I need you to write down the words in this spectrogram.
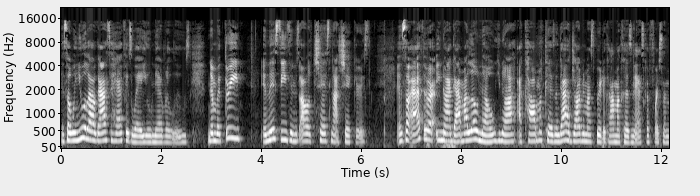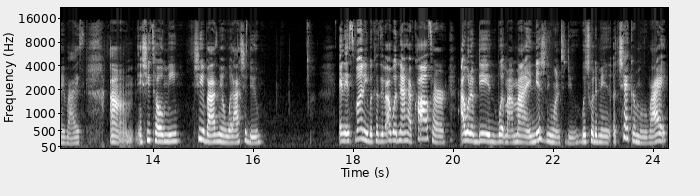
And so when you allow God to have his way, you'll never lose. Number three, in this season, it's all chess, not checkers. And so after, you know, I got my little no, you know, I, I called my cousin. God dropped in my spirit to call my cousin and ask her for some advice. Um, and she told me, she advised me on what I should do. And it's funny because if I would not have called her, I would have did what my mind initially wanted to do, which would have been a checker move, right?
